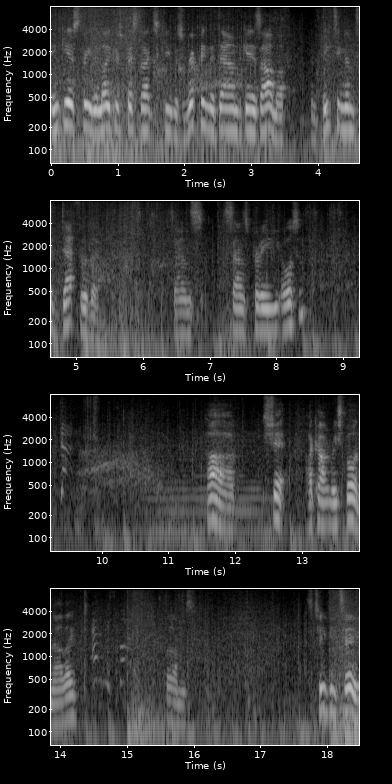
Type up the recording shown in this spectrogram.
In Gears 3, the Locust pistol execute was ripping the downed Gears arm off and beating them to death with it. Sounds sounds pretty awesome. Ah, shit! I can't respawn now, though. Enemy spotted. Bums. It's 2v2.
